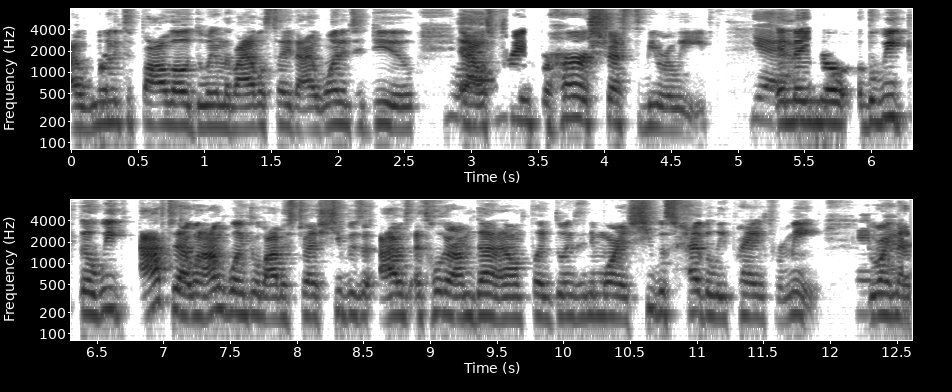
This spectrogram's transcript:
I wanted to follow, doing the Bible study that I wanted to do, yeah. and I was praying for her stress to be relieved. Yeah. And then you know the week the week after that when I'm going through a lot of stress, she was I was I told her I'm done. I don't feel like doing this anymore, and she was heavily praying for me Amen. during that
